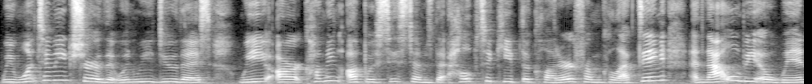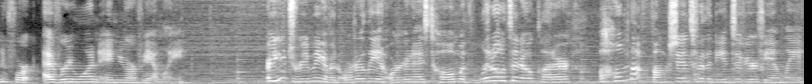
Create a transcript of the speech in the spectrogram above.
we want to make sure that when we do this, we are coming up with systems that help to keep the clutter from collecting, and that will be a win for everyone in your family. Are you dreaming of an orderly and organized home with little to no clutter? A home that functions for the needs of your family,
